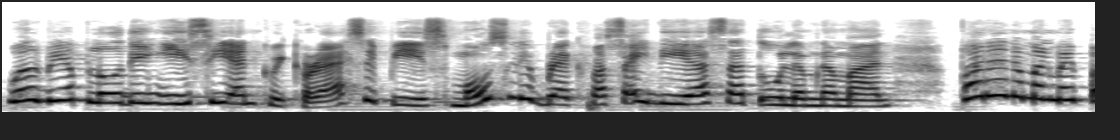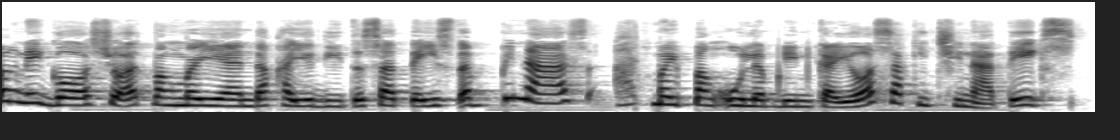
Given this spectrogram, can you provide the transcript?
We'll be uploading easy and quick recipes, mostly breakfast ideas at ulam naman, para naman may pang negosyo at pang merienda kayo dito sa Taste of Pinas at may pang ulam din kayo sa Kitchenatics.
